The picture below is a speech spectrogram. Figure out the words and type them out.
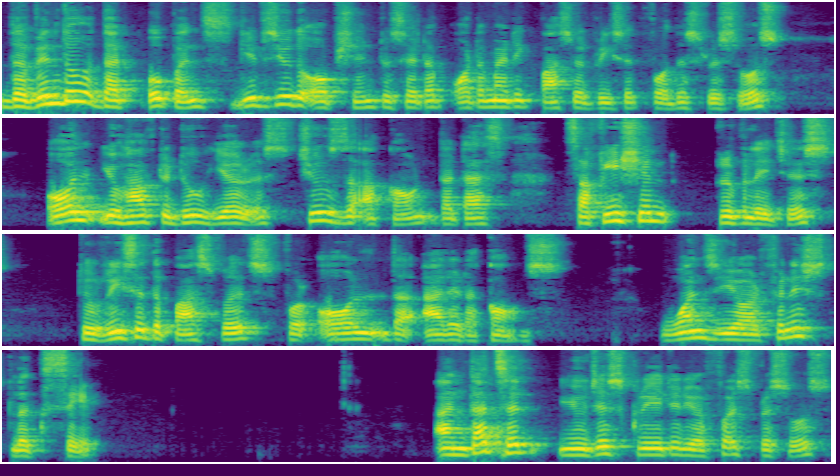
The window that opens gives you the option to set up automatic password reset for this resource. All you have to do here is choose the account that has sufficient privileges to reset the passwords for all the added accounts. Once you are finished, click Save. And that's it. You just created your first resource.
